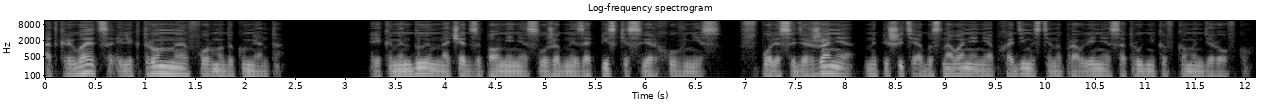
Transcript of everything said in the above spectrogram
Открывается электронная форма документа. Рекомендуем начать заполнение служебной записки сверху вниз. В поле содержания напишите обоснование необходимости направления сотрудника в командировку.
